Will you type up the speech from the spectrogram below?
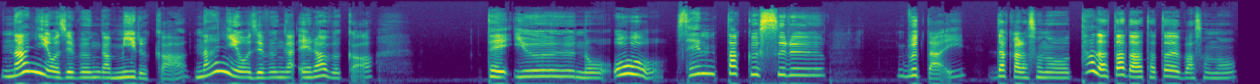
何を自分が見るか何を自分が選ぶか。っていうのを選択する舞台だからそのただただ例えばその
